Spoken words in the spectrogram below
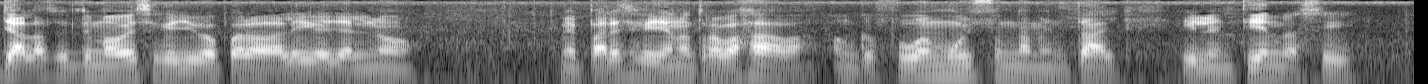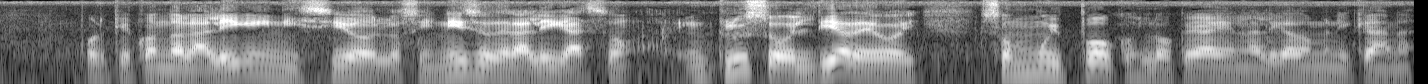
Ya las últimas veces que yo iba para la liga, ya él no, me parece que ya no trabajaba, aunque fue muy fundamental y lo entiendo así, porque cuando la liga inició, los inicios de la liga son, incluso el día de hoy, son muy pocos lo que hay en la liga dominicana,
